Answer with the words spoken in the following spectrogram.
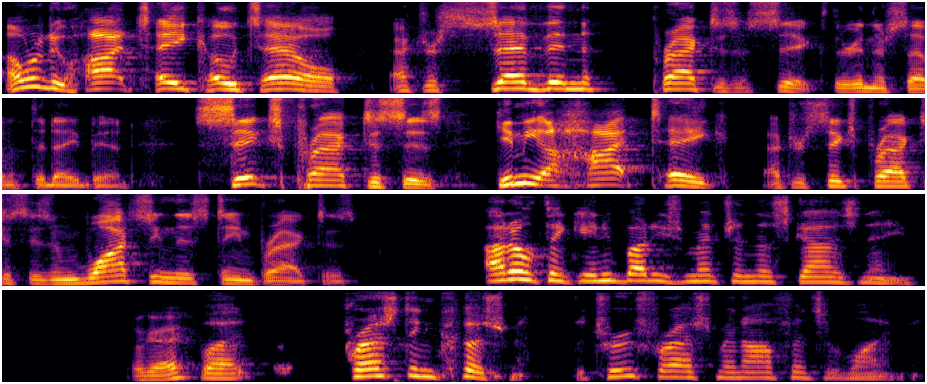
I want to do Hot Take Hotel after seven practices, six. They're in their seventh today, Ben. Six practices. Give me a hot take after six practices and watching this team practice. I don't think anybody's mentioned this guy's name. Okay. But Preston Cushman, the true freshman offensive lineman.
